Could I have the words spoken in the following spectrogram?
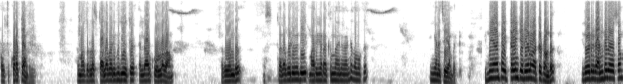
കുറച്ച് കുറയ്ക്കാൻ കഴിയും. അതുമാത്രമുള്ള സ്ഥലപരിമിതിയൊക്കെ എല്ലാവർക്കും ഉള്ളതാണ്. അതുകൊണ്ട് സ്ഥലപരിമിതി മറികടക്കുന്നതിന് വേണ്ടി നമുക്ക് ഇങ്ങനെ ചെയ്യാൻ പറ്റും. ഇന്ന് ഞാനിപ്പോൾ ഇത്രയും ചെടികൾ നട്ടിട്ടുണ്ട്. ഇതൊരു രണ്ട് ദിവസം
